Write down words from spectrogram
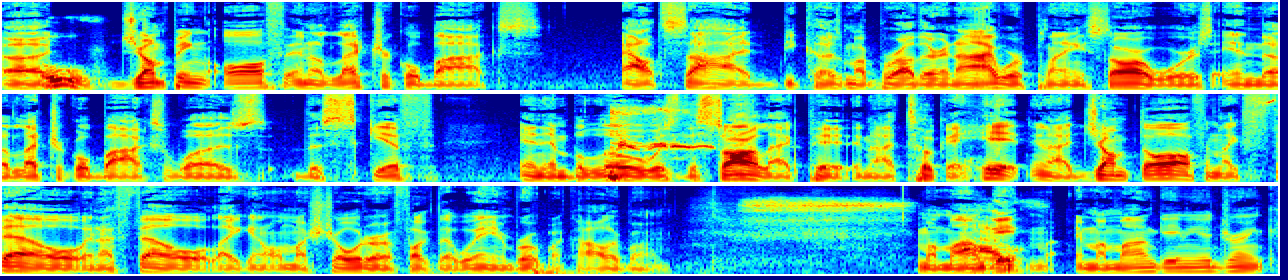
uh, jumping off an electrical box outside because my brother and I were playing Star Wars, and the electrical box was the skiff, and then below was the Sarlacc pit, and I took a hit and I jumped off and like fell, and I fell like on my shoulder. I fucked that way and broke my collarbone. My mom Wow. gave and my mom gave me a drink,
